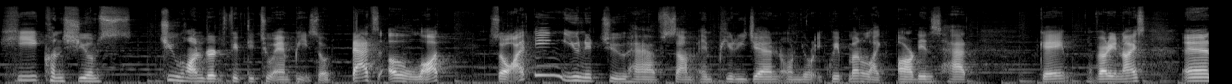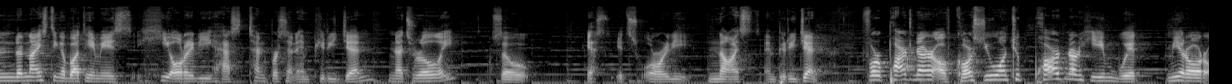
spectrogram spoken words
he consumes 252 MP so that's a lot. So I think you need to have some MP regen on your equipment like Arden's hat. Okay very nice. And the nice thing about him is he already has 10% MP regen naturally. So yes it's already nice MP regen for partner of course you want to partner him with mirror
